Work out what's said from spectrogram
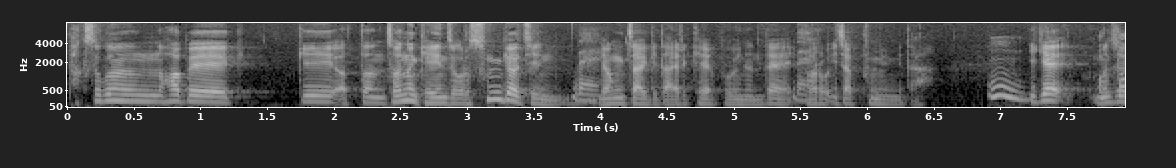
박수근 화백이 어떤 저는 개인적으로 숨겨진 네. 명작이다 이렇게 보이는데 네. 바로 이 작품입니다. 음. 이게 먼저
